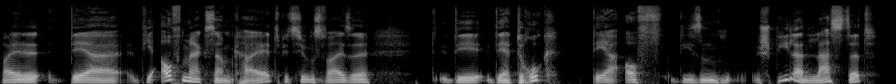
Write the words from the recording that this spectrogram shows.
Weil der, die Aufmerksamkeit beziehungsweise der Druck, der auf diesen Spielern lastet,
